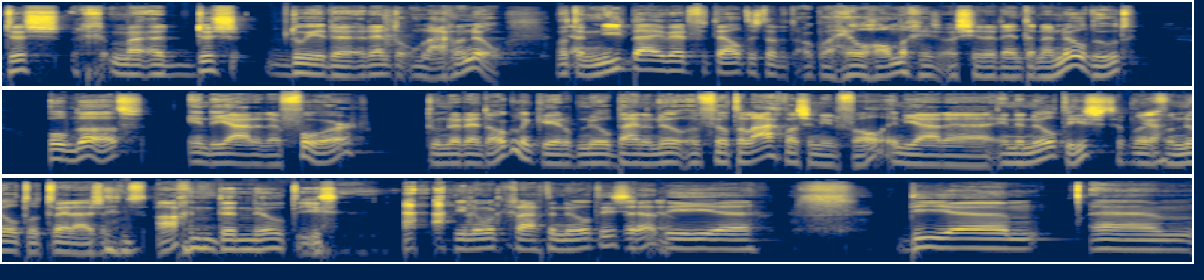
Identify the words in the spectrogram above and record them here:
dus, maar, eh, dus doe je de rente omlaag naar nul. Wat er niet bij werd verteld is dat het ook wel heel handig is als je de rente naar nul doet. Omdat in de jaren daarvoor, toen de rente ook al een keer op nul, bijna nul, eh, veel te laag was in ieder geval. In de jaren, in de nulties, zeg maar, Ja. van 0 tot 2008. De nulties. Die noem ik graag de nulties. Ja, die, die, ehm, ehm,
